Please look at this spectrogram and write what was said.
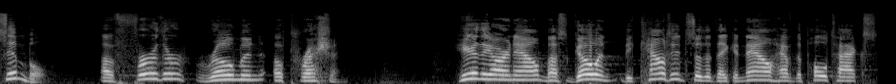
symbol of further Roman oppression. Here they are now, must go and be counted so that they can now have the poll tax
